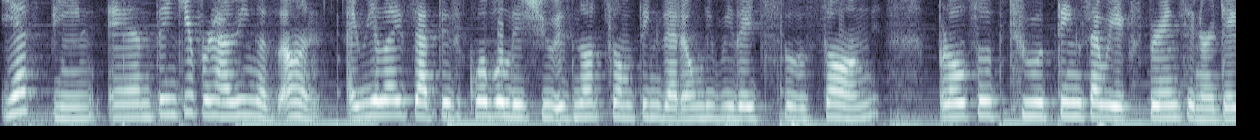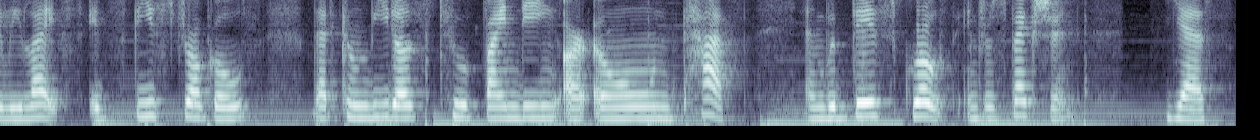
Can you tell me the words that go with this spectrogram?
Yes, Bean, and thank you for having us on. I realize that this global issue is not something that only relates to the song, but also to things that we experience in our daily lives. It's these struggles that can lead us to finding our own path, and with this growth, introspection. Yes,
